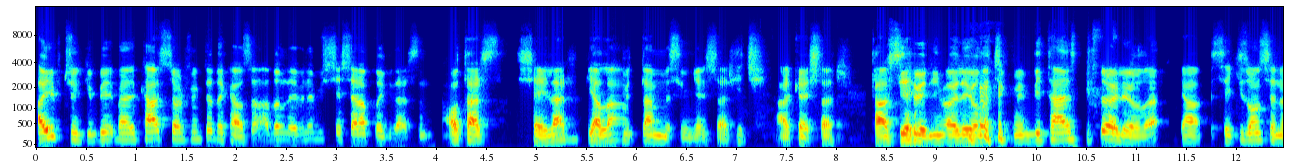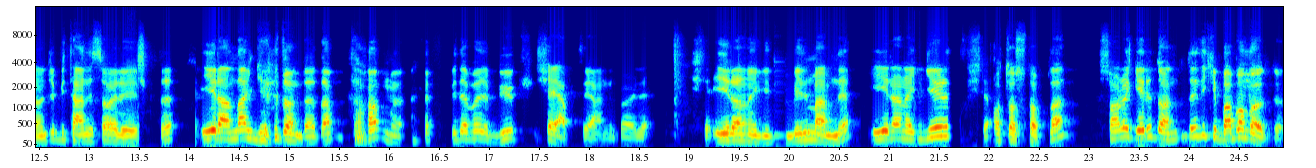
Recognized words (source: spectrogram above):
ayıp çünkü bir ben Couchsurfing'de de kalsan adamın evine bir şişe şarapla gidersin. O tarz şeyler yalan mitlenmesin gençler. Hiç arkadaşlar tavsiye vereyim öyle yola çıkmayın. bir tanesi çıktı öyle yola. Ya 8-10 sene önce bir tanesi öyle çıktı. İran'dan geri döndü adam tamam mı? bir de böyle büyük şey yaptı yani böyle işte İran'a gidiyor bilmem ne. İran'a girdi işte otostopla. Sonra geri döndü. Dedi ki babam öldü.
